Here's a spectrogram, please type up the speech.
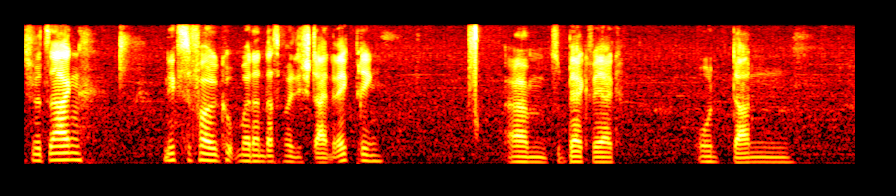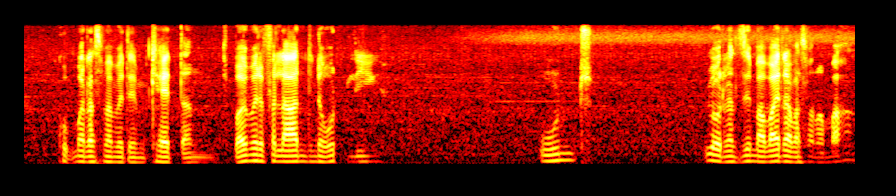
ich würde sagen, nächste Folge gucken wir dann, dass wir die Steine wegbringen. Ähm, zum Bergwerk. Und dann gucken wir, dass wir mit dem Cat dann die Bäume verladen, die da unten liegen. Und ja, dann sehen wir weiter, was wir noch machen.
